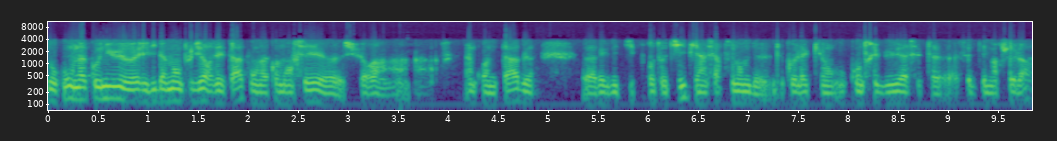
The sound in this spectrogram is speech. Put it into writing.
Donc on a connu euh, évidemment plusieurs étapes. On a commencé sur un, un- coin de table avec des petits prototypes. Il y a un certain nombre de, de collègues qui ont contribué à cette, à cette démarche-là.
